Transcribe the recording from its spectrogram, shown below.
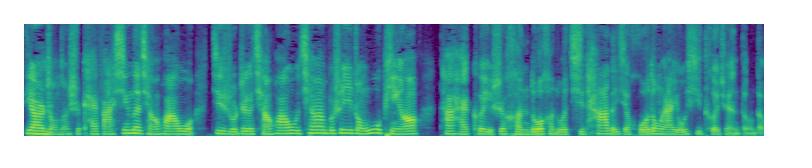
第二种呢是开发新的强化物，记住这个强化物千万不是一种物品哦，它还可以是很多很多其他的一些活动呀、游戏特权等等。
